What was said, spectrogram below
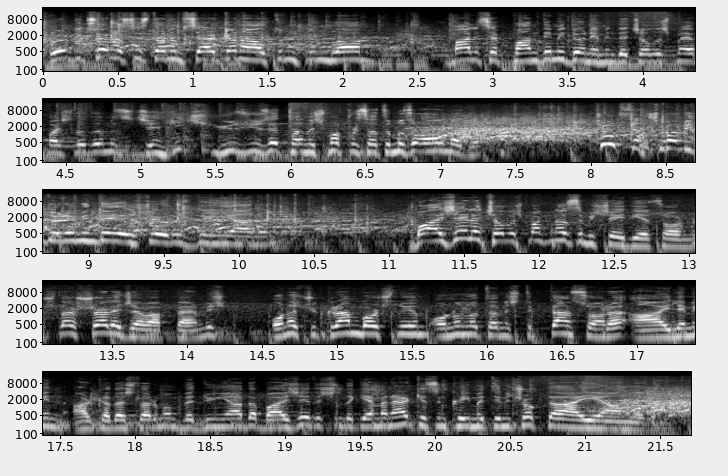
Prodüksiyon asistanım Serkan Altunkum'la maalesef pandemi döneminde çalışmaya başladığımız için hiç yüz yüze tanışma fırsatımız olmadı. Çok saçma bir döneminde yaşıyoruz dünyanın. Bayce ile çalışmak nasıl bir şey diye sormuşlar. Şöyle cevap vermiş. Ona şükran borçluyum. Onunla tanıştıktan sonra ailemin, arkadaşlarımın ve dünyada Bayce dışındaki hemen herkesin kıymetini çok daha iyi anladım.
